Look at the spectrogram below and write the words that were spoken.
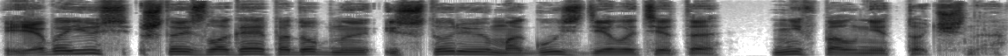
Я боюсь, что, излагая подобную историю, могу сделать это не вполне точно.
